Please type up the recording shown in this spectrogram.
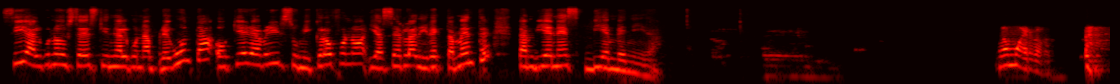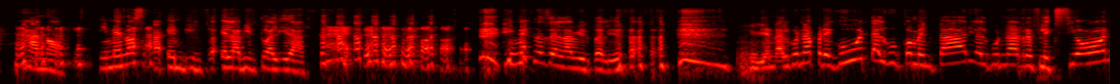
Si alguno de ustedes tiene alguna pregunta o quiere abrir su micrófono y hacerla directamente, también es bienvenida. No muerdo. Ah, no, y menos en, la virtualidad. y menos en la virtualidad. Muy bien, ¿alguna pregunta, algún comentario, alguna reflexión,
